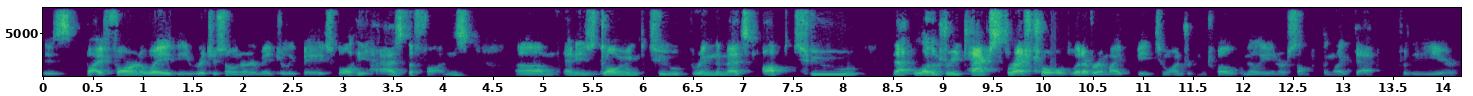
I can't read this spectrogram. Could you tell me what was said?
is by far and away the richest owner in Major League Baseball. He has the funds um, and he's going to bring the Mets up to that luxury tax threshold, whatever it might be, 212 million or something like that for the year.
